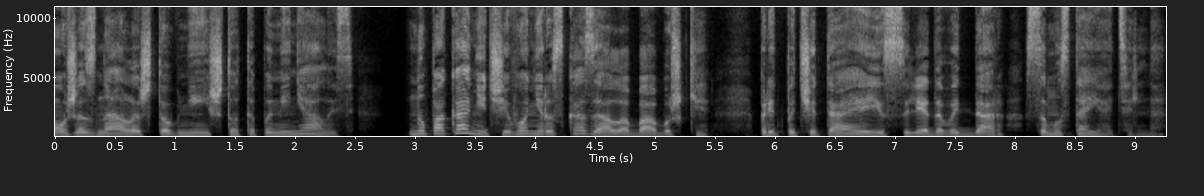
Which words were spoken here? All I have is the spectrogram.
уже знала, что в ней что-то поменялось, но пока ничего не рассказала бабушке, предпочитая исследовать дар самостоятельно.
